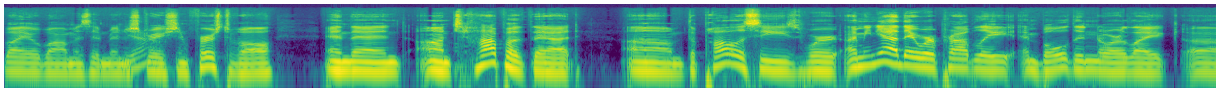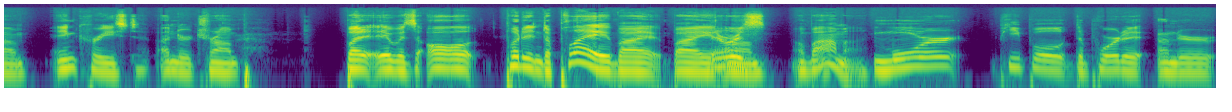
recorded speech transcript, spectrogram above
by Obama's administration, first of all. And then on top of that, um, the policies were, I mean, yeah, they were probably emboldened or like um, increased under Trump, but it was all put into play by, by There um, was- Obama. More people deported under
